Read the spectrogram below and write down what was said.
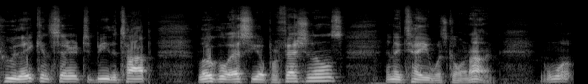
who they consider to be the top local SEO professionals, and they tell you what's going on. Well,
